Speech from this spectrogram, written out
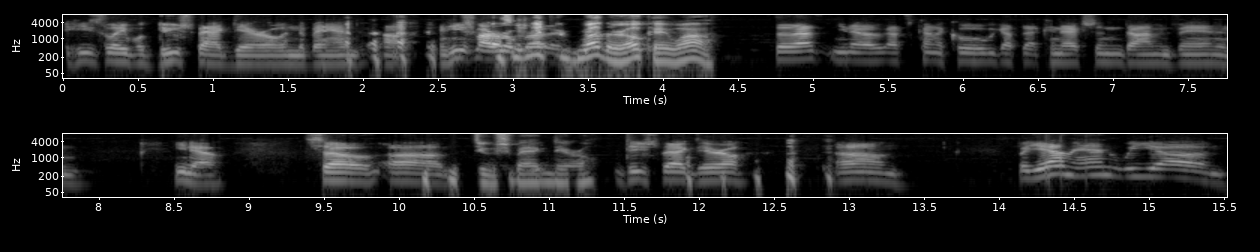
he's labeled douchebag Daryl in the band, uh, and he's my Oh, real so brother. your brother. Okay, wow. so that you know that's kind of cool. We got that connection, Diamond Van, and you know, so um, Douchebag Daryl. douchebag Daryl. um, but yeah, man, we. Um,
